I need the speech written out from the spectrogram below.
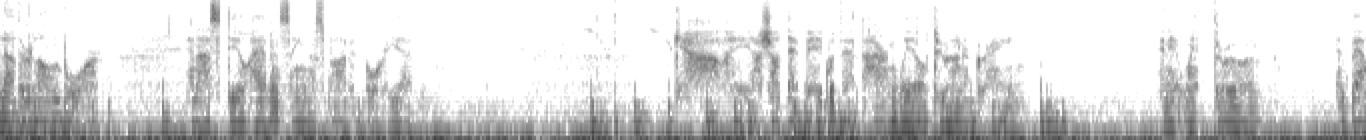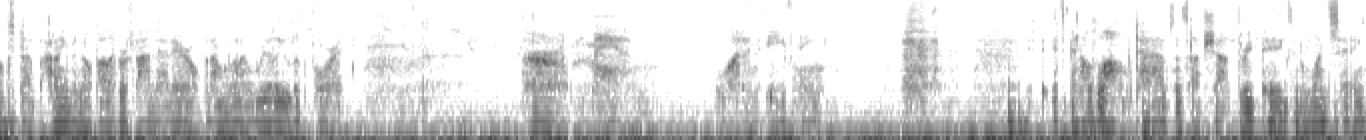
Another lone boar, and I still haven't seen the spotted boar yet. Golly, I shot that pig with that Iron Will 200 grain, and it went through him and bounced up. I don't even know if I'll ever find that arrow, but I'm going to really look for it. Oh man, what an evening. it's been a long time since I've shot three pigs in one setting.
